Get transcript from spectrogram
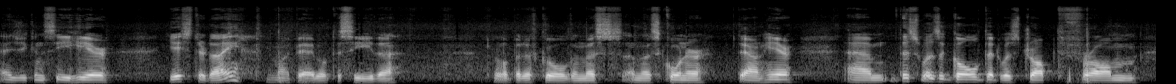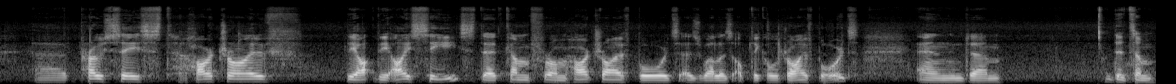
as you can see here yesterday. You might be able to see the little bit of gold in this in this corner down here. Um, this was a gold that was dropped from uh, processed hard drive the, the ICs that come from hard drive boards as well as optical drive boards. And um, did some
